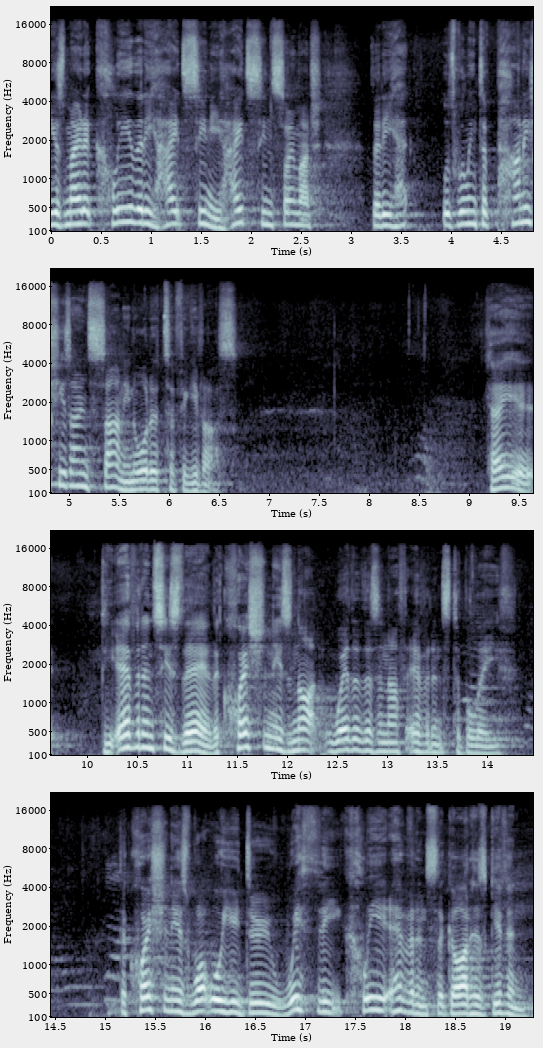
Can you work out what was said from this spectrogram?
He has made it clear that He hates sin. He hates sin so much that He was willing to punish His own Son in order to forgive us. Okay, uh, the evidence is there. The question is not whether there's enough evidence to believe. The question is, what will you do with the clear evidence that God has given?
